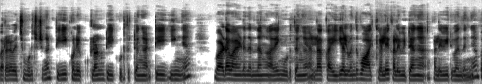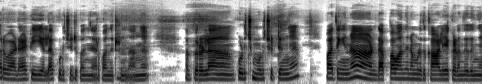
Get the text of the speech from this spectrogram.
வரல வச்சு முடிச்சுட்டுங்க. டீ கொண்டு கொடுக்கலான்னு டீ கொடுத்துட்டேங்க. டீக்கிங்க வடை வாங்கிட்டு வந்துருந்தாங்க அதையும் கொடுத்தங்க. எல்லாம் கையால் வந்து வாய்க்காலே கழுவிட்டாங்க. கழுவிட்டு வந்துங்க. அப்புறம் வடை டீ எல்லாம் குடிச்சிட்டு கொஞ்ச நேரம் வந்துட்டு இருந்தாங்க. அப்புறம்லாம் குடிச்சு முடிச்சுட்டுங்க. பார்த்தீங்கன்னா டப்பா வந்து நம்மளுக்கு காலியாக கிடந்ததுங்க.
